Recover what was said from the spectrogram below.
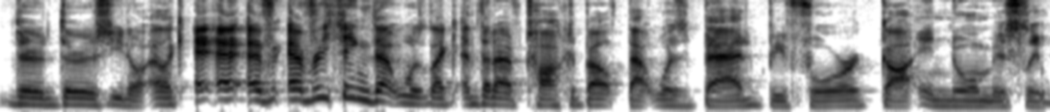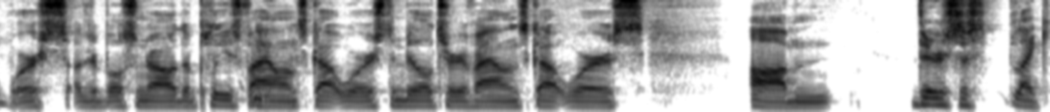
there, there's you know, like everything that was like that I've talked about that was bad before got enormously worse under Bolsonaro. The police violence got worse. The military violence got worse. Um, there's just like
